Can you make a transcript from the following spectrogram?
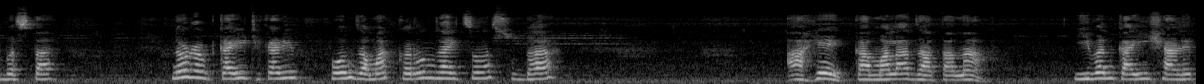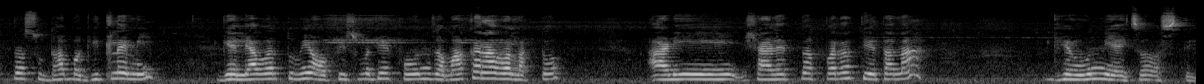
बसता? नो डाऊट काही ठिकाणी फोन जमा करून जायचं सुद्धा आहे कामाला जाताना. इवन काही शाळेतनं सुद्धा बघितलंय मी. गेल्यावर तुम्ही ऑफिसमध्ये फोन जमा करावा लागतो. आणि शाळेतनं परत येताना घेऊन यायचं असते.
